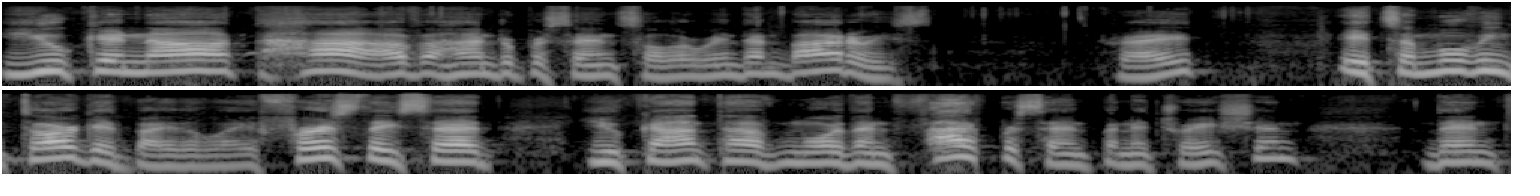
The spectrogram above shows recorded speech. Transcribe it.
you cannot have 100% solar, wind, and batteries, right? It's a moving target, by the way. First, they said you can't have more than 5% penetration, then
